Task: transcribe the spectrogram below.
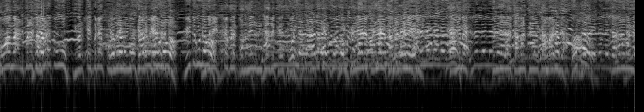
പോകാൻ പാടില്ല. ഇവരെ സമരം- ഇവർക്ക് എടുക്കാം. വീട്ടിൽ കൊണ്ടുപോകും ഇവിടെ കൊണ്ടുവന്നതിന് നിങ്ങൾക്ക് കേസ്. പിള്ളേരെ പിള്ളേരെ സമരത്തിന് പിള്ളേരെ സമരത്തിന് നിൽക്കാൻ പാടില്ല. സമരമല്ല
